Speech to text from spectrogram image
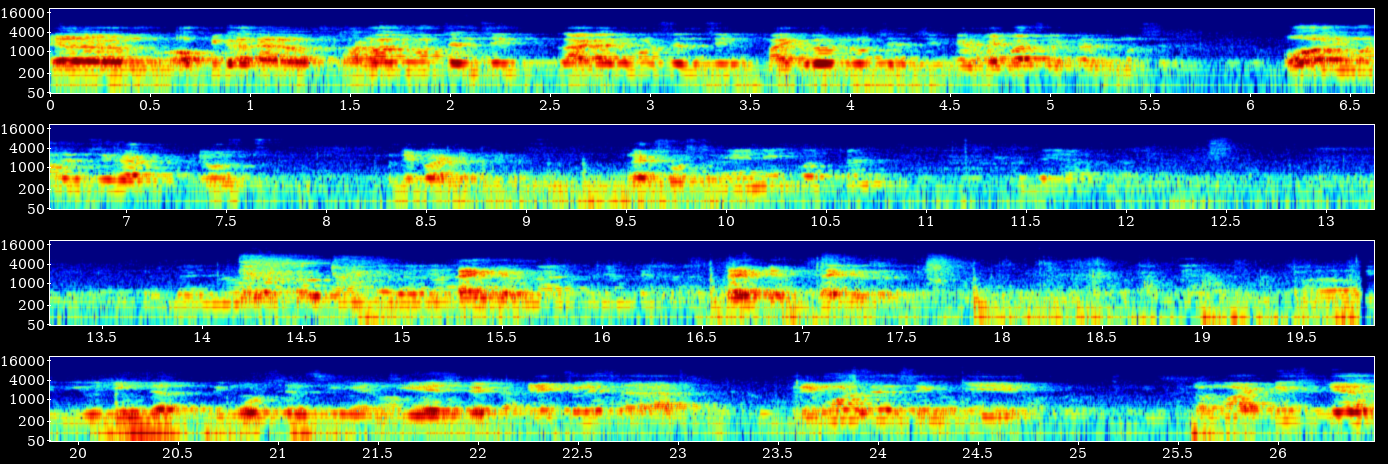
um, optical, uh, thermal remote sensing, lidar remote sensing, micro remote sensing, and hyperspectral remote sensing. All remote sensing are used in different applications. Next question. Any question? Thank you Thank you. Thank you. Thank you, sir. using the remote sensing and GIS data. Actually, sir, remote sensing give the multi-scale,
